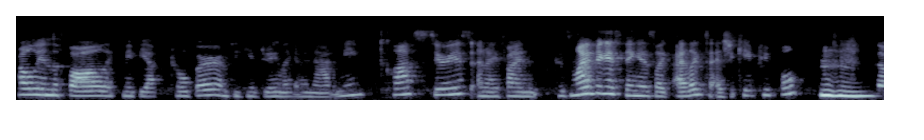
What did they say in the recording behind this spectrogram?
probably in the fall, like maybe October. I'm thinking of doing like an anatomy class series. And I find because my biggest thing is like I like to educate people. Mm-hmm. So,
